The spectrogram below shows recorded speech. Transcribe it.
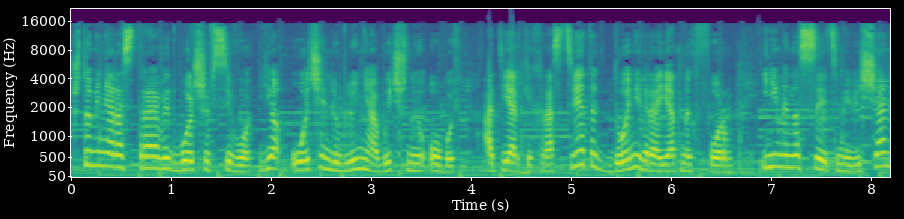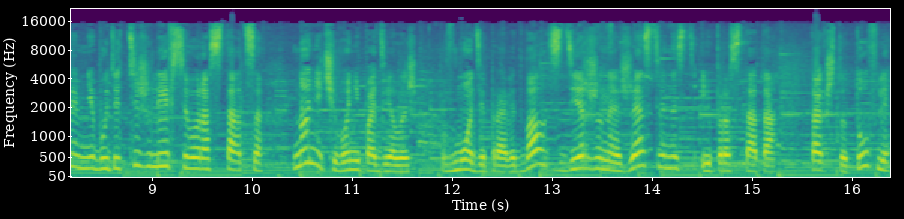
что меня расстраивает больше всего. Я очень люблю необычную обувь, от ярких расцветок до невероятных форм. И именно с этими вещами мне будет тяжелее всего расстаться, но ничего не поделаешь. В моде правит бал сдержанная женственность и простота. Так что туфли,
